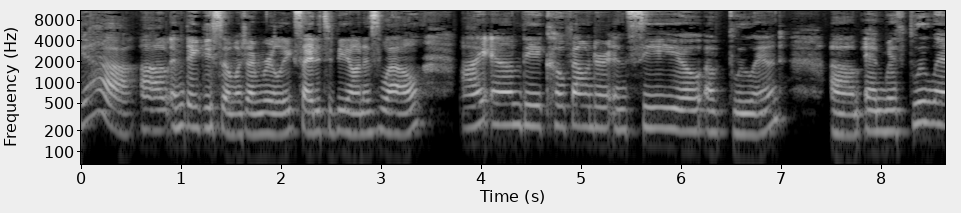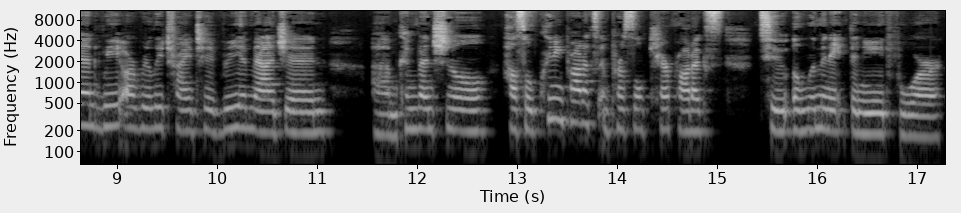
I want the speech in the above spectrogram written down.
Yeah, um, and thank you so much. I'm really excited to be on as well. I am the co-founder and CEO of Blueland. Um, and with Blueland, we are really trying to reimagine um, conventional household cleaning products and personal care products to eliminate the need for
